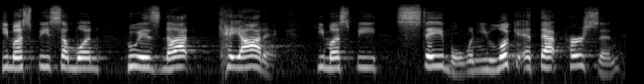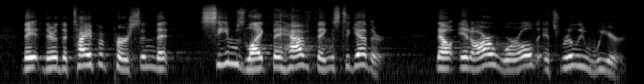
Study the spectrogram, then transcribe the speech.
He must be someone who is not chaotic. He must be stable. When you look at that person, they, they're the type of person that seems like they have things together. Now, in our world, it's really weird,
